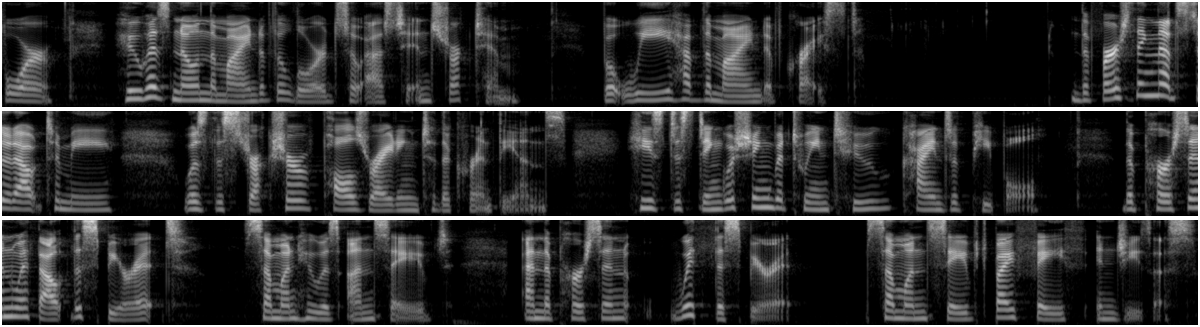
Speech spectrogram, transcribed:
for who has known the mind of the Lord so as to instruct him? But we have the mind of Christ. The first thing that stood out to me was the structure of Paul's writing to the Corinthians. He's distinguishing between two kinds of people the person without the Spirit, someone who is unsaved, and the person with the Spirit, someone saved by faith in Jesus.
